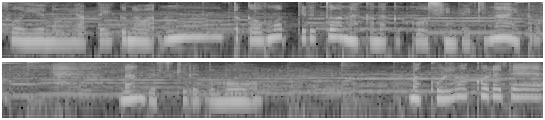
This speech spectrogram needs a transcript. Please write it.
そういうのをやっていくのはうーんとか思ってるとなかなか更新できないと。なんですけれどもまあこれはこれで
